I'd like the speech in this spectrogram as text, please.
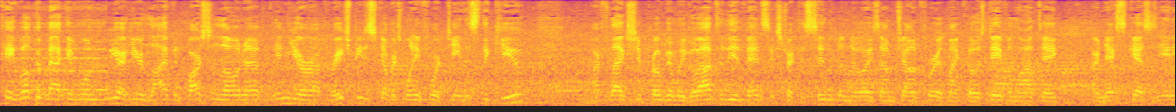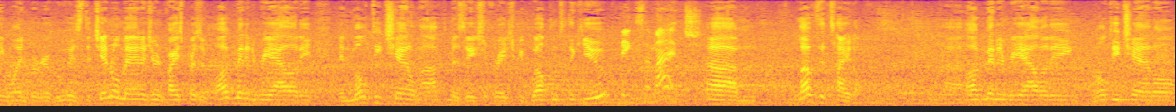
Okay, welcome back everyone. We are here live in Barcelona, in Europe, for HP Discover 2014. This is theCUBE, our flagship program. We go out to the events, extract the signal the noise. I'm John Furrier with my co-host Dave Vellante. Our next guest is Annie Weinberger, who is the General Manager and Vice President of Augmented Reality and Multi-Channel Optimization for HP. Welcome to theCUBE. Thanks so much. Um, love the title. Uh, augmented reality, multi-channel,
